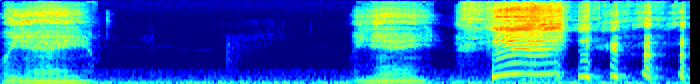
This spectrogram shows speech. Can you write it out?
Ojej. Ojej.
